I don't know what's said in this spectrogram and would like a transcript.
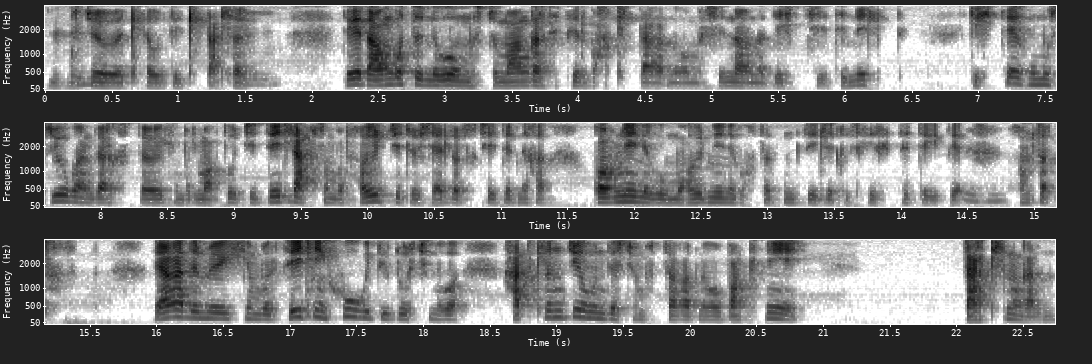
30% байдлаа үлдэгдэл 70%. Тэгээд ангууд нөгөө хүмүүс ч мангар сэтгэл багталтайгаар нөгөө машинаа унаад ичээ тэнэл Гэхдээ хүмүүс юуг анзаарах хэрэгтэй вэ гэх юм бол магадгүй чи зээл авсан бол 2 жил биш аль болох чи тэрнийхээ 3-ны 1 юм уу 2-ны 1 хугацаанд нь зээлээ төлөх хэрэгцээтэй гэдгийг ухамсарлах хэрэгтэй. Яагаад юм бэ гэх юм бол зээлийн хүү гэдэг зүйл чинь нөгөө хадгаламжийн үндээс чинь буцаагаад нөгөө банкны зардал нь гарна.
